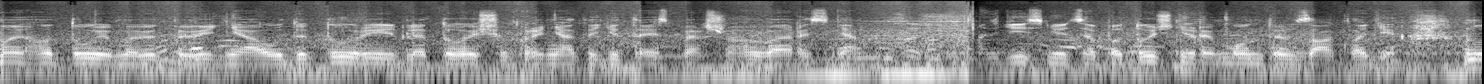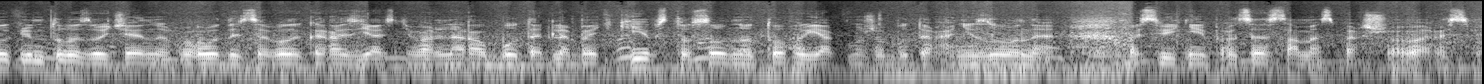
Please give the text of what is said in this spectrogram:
Ми готуємо відповідні аудиторії для того, щоб прийняти дітей з 1 вересня. Здійснюються поточні ремонти в закладі. Ну крім того, звичайно, проводиться велика роз'яснювальна робота для батьків стосовно того, як може бути організований освітній процес саме з 1 вересня.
